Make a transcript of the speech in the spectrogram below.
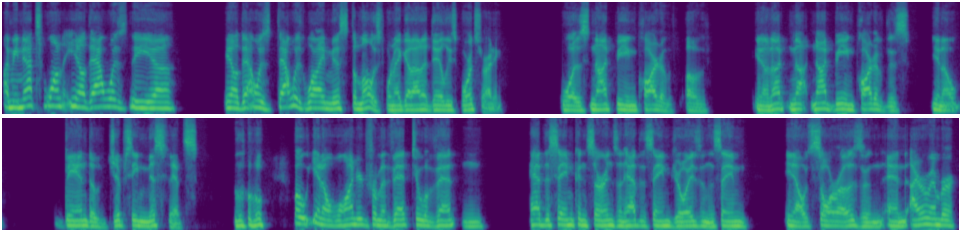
I mean, that's one. You know, that was the. Uh, you know, that was that was what I missed the most when I got out of daily sports writing, was not being part of of, you know, not not not being part of this. You know, band of gypsy misfits who, who, you know, wandered from event to event and had the same concerns and had the same joys and the same, you know, sorrows. And and I remember,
